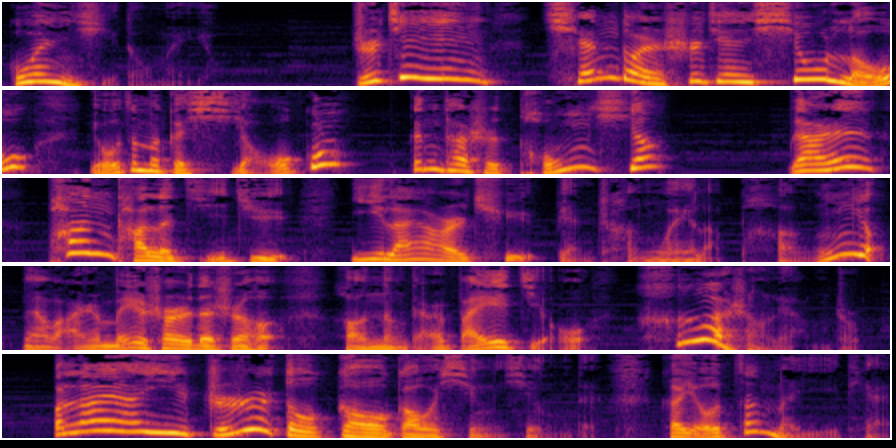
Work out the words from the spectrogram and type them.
关系都。只见前段时间修楼有这么个小工，跟他是同乡，俩人攀谈了几句，一来二去便成为了朋友。那晚上没事的时候，好弄点白酒喝上两盅。本来呀，一直都高高兴兴的，可有这么一天，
